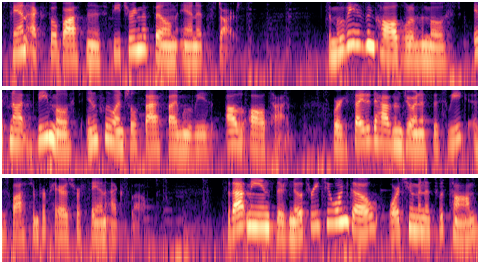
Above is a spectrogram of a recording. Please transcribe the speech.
Fan Expo Boston is featuring the film and its stars. The movie has been called one of the most, if not the most, influential sci fi movies of all time. We're excited to have them join us this week as Boston prepares for Fan Expo. So that means there's no 321 Go or 2 Minutes with Tom.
